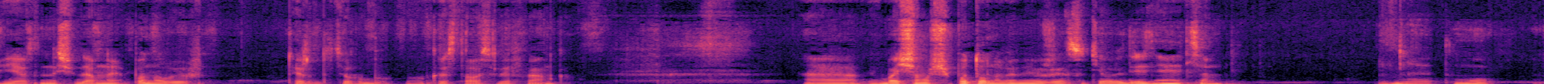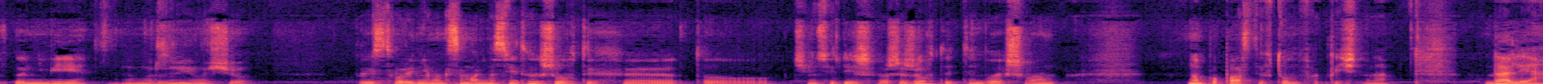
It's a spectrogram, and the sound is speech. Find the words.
Я нещодавно поновив теж до цього користувався Лефранко. Е, Бачимо, що по тону вони вже суттєво відрізняються. Е, Тому в певній мірі ми розуміємо, що при створенні максимально світлих жовтих, е, то чим світліше ваше жовте, тим легше вам ну, попасти в тон, фактично. Да. Далі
